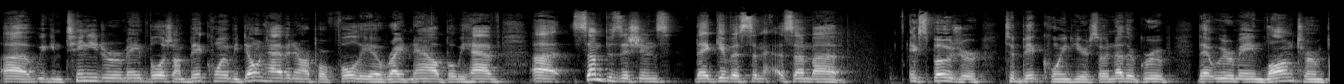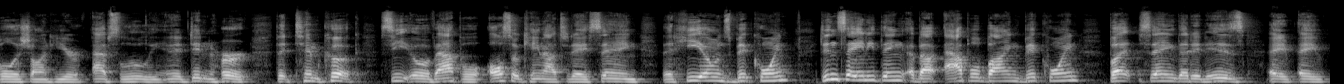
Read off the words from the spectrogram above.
Uh, we continue to remain bullish on Bitcoin. We don't have it in our portfolio right now, but we have uh, some positions that give us some some uh, exposure to Bitcoin here. So another group that we remain long-term bullish on here, absolutely. And it didn't hurt that Tim Cook, CEO of Apple, also came out today saying that he owns Bitcoin. Didn't say anything about Apple buying Bitcoin, but saying that it is a, a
